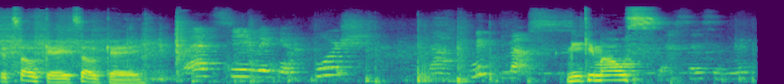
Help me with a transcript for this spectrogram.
It's okay, it's okay. Let's see if we can push the Mickey Mouse. Mickey Mouse. Yes, a Mickey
